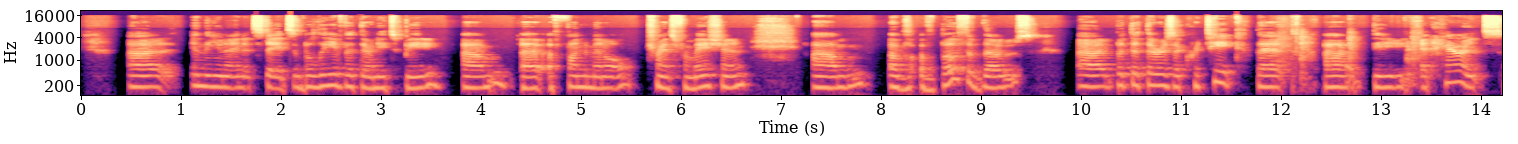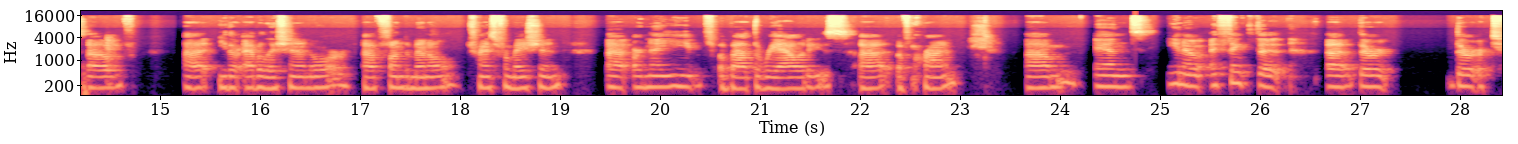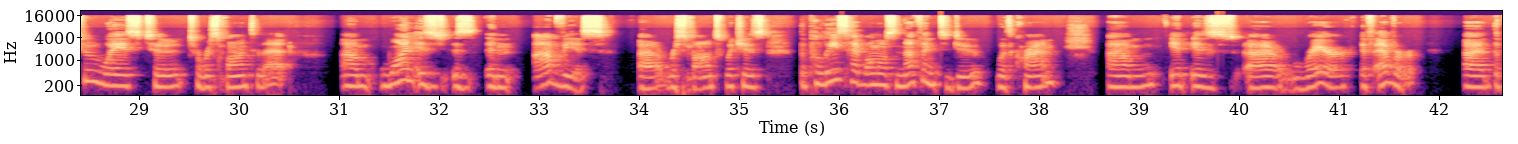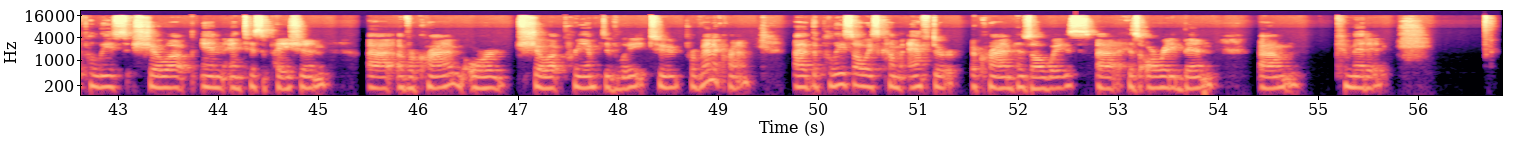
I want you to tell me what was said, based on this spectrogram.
uh, in the United States and believe that there needs to be um, a, a, fundamental transformation um, of, of both of those uh, but that there is a critique that uh, the adherents of uh, either abolition or fundamental transformation uh, are naive about the realities uh, of crime. Um, and you know, I think that there there are two ways to to respond to that. Um, one is is an obvious uh, response, which is the police have almost nothing to do with crime. Um, it is uh, rare, if ever, uh, the police show up in anticipation uh, of a crime or show up preemptively to prevent a crime. Uh, the police always come after a crime has always uh, has already been um, committed.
